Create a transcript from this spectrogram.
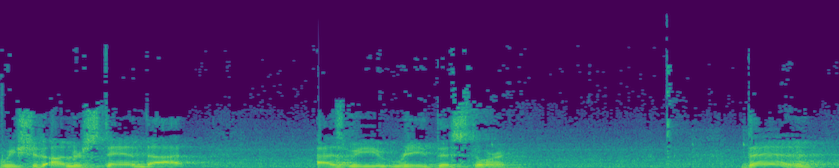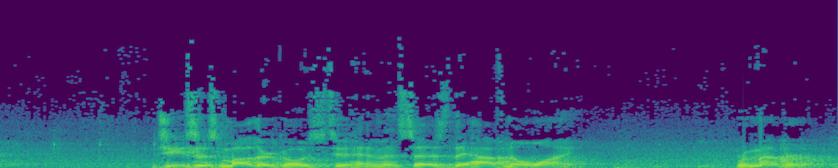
We should understand that as we read this story. Then, Jesus' mother goes to him and says, They have no wine. Remember,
